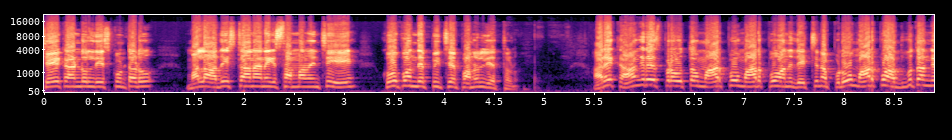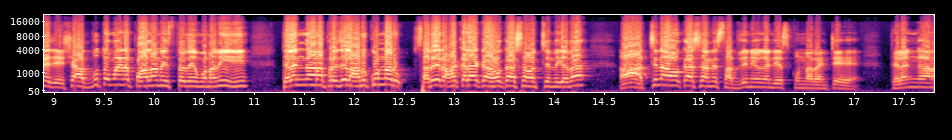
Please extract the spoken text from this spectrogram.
షేక్ అండులు తీసుకుంటాడు. మళ్ళీ అధిష్టానానికి సంబంధించి కోపం తెప్పించే పనులు చేస్తాడు. అరే కాంగ్రెస్ ప్రభుత్వం మార్పు మార్పు అని తెచ్చినప్పుడు మార్పు అద్భుతంగా చేసి అద్భుతమైన పాలన ఇస్తుందేమోనని తెలంగాణ ప్రజలు అనుకున్నారు. సరే రాకరాక అవకాశం వచ్చింది కదా. ఆ వచ్చిన అవకాశాన్ని సద్వినియోగం చేసుకున్నారంటే తెలంగాణ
